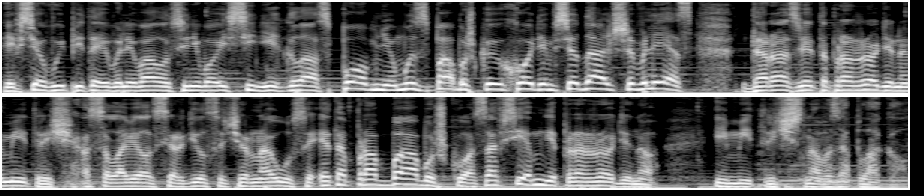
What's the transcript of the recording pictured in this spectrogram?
И все выпитое выливалось у него из синих глаз. Помню, мы с бабушкой уходим все дальше в лес. Да разве это про родину, Митрич? А Соловел сердился Черноусый. Это про бабушку, а совсем не про родину. И Митрич снова заплакал.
